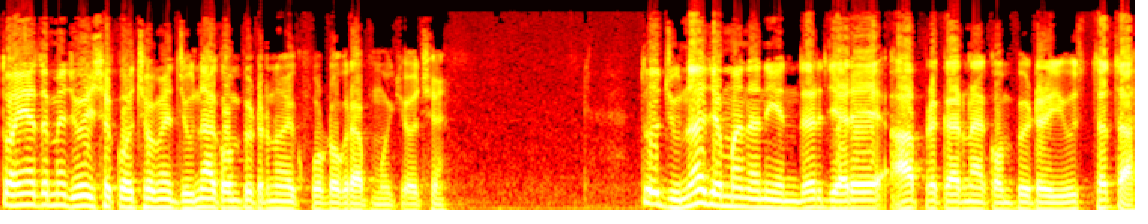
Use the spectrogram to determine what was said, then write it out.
તો અહીંયા તમે જોઈ શકો છો, મેં જૂના કોમ્પ્યુટરનો એક ફોટોગ્રાફ મૂક્યો છે. તો જૂના જમાનાની અંદર જ્યારે આ પ્રકારના કોમ્પ્યુટર યુઝ થતા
